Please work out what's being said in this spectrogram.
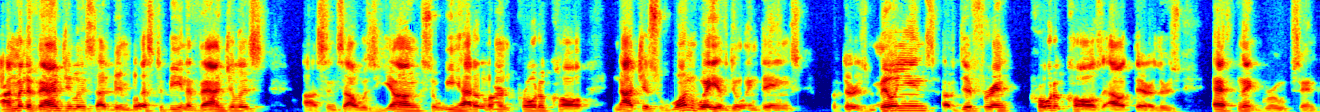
I'm an evangelist. I've been blessed to be an evangelist uh, since I was young. So we had to learn protocol, not just one way of doing things, but there's millions of different protocols out there. There's ethnic groups and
